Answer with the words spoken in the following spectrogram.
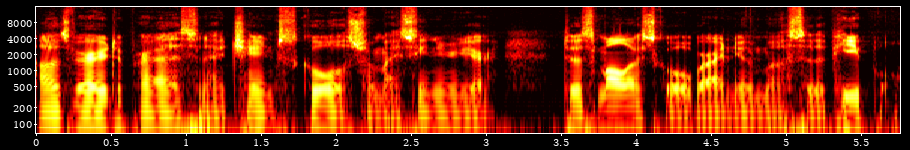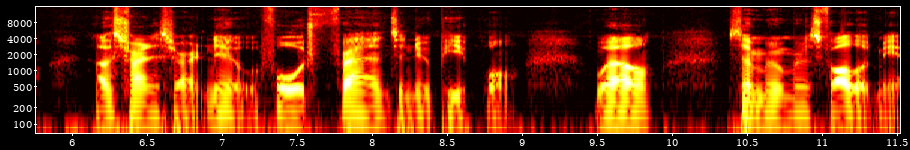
I was very depressed and I changed schools from my senior year to a smaller school where I knew most of the people. I was trying to start new, with old friends and new people. Well, some rumors followed me.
